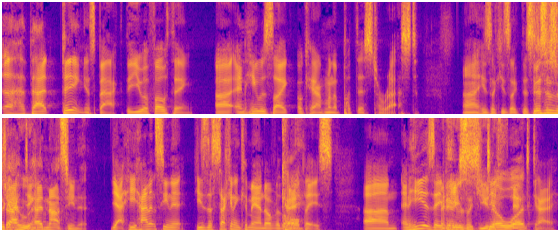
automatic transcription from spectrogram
uh, that thing is back, the UFO thing." Uh, and he was like, "Okay, I'm going to put this to rest." Uh, he's like, "He's like, this, This is the guy who had not seen it. Yeah, he hadn't seen it. He's the second in command over the Okay. whole base, um, and he is a he very was like, "You know what? guy."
